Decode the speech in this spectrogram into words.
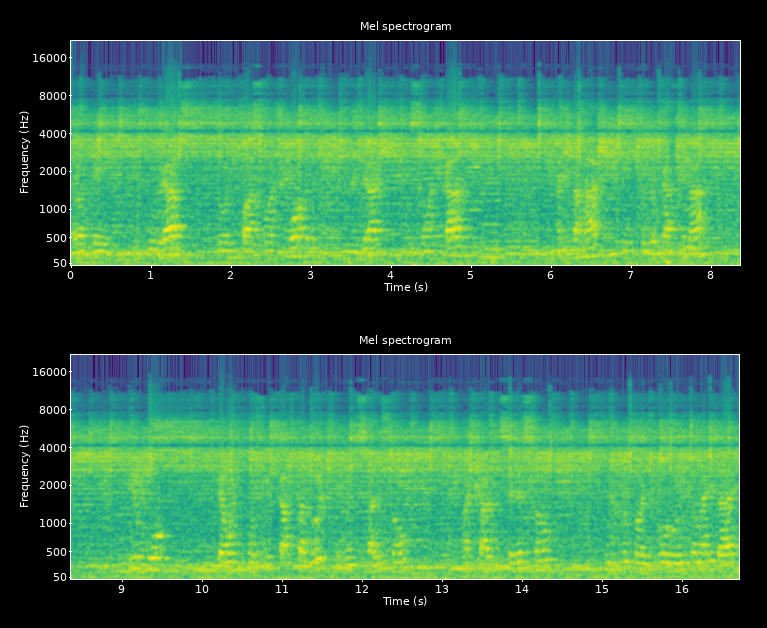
Ela tem o braço, onde passam as cordas, os trastes, que são as casas, as tarraxas, que gente usa para afinar, e o corpo, que é onde possui os captadores, que é onde sai o som, a chave de seleção, os botões de volume e tonalidade,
